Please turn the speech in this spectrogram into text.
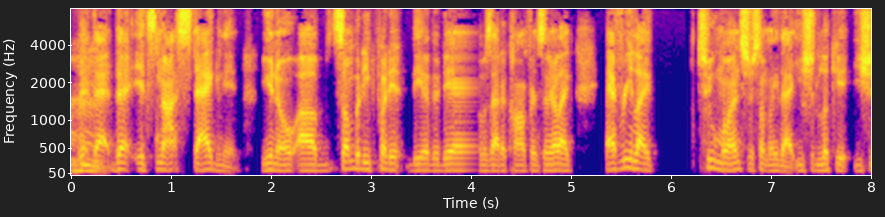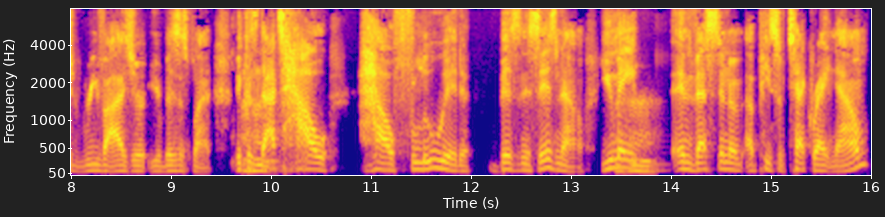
That, that, that it's not stagnant. You know, uh, somebody put it the other day, I was at a conference and they're like, every like two months or something like that, you should look at, you should revise your, your business plan because that's how how fluid business is now. You may uh-huh. invest in a, a, piece of tech right now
